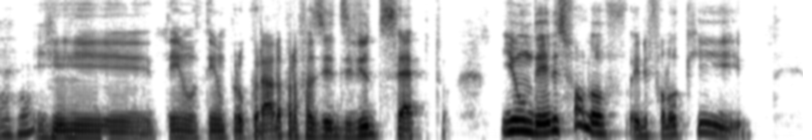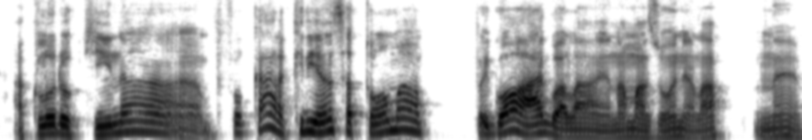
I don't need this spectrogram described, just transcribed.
uhum. e tenho, tenho procurado para fazer desvio de septo. E um deles falou, ele falou que a cloroquina, falou, cara, criança toma igual água lá na Amazônia, lá, né,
